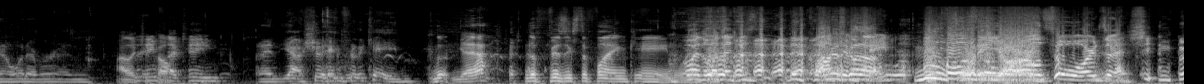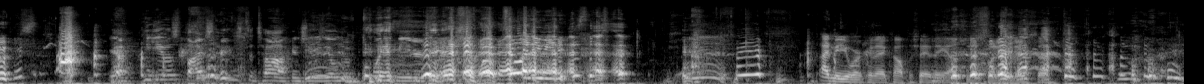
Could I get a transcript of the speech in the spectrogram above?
know, whatever, and I like your call. that cane. And yeah, I should aim for the cane. Yeah. The physics defying cane. Oh, the one that just did quantum gonna pain. move 40 yards. towards her as she moves. Yeah, he gave us five seconds to talk, and she was able to move 20 meters. 20 meters. I knew you weren't going to accomplish anything else in that 20 meters. So,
